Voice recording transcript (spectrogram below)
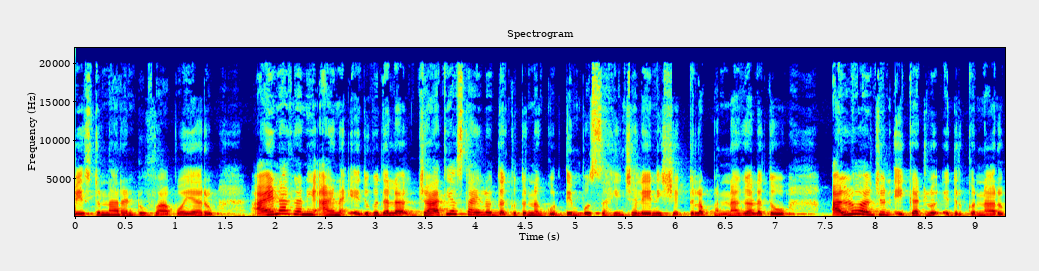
వేస్తున్నారంటూ వాపోయారు. అయినా కానీ ఆయన ఎదుగుదల జాతీయ స్థాయిలో దక్కుతున్న గుర్తింపు సహించలేని శక్తుల పన్నాగాలతో అల్లు అర్జున్ ఇక్కట్లు ఎదుర్కొన్నారు.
